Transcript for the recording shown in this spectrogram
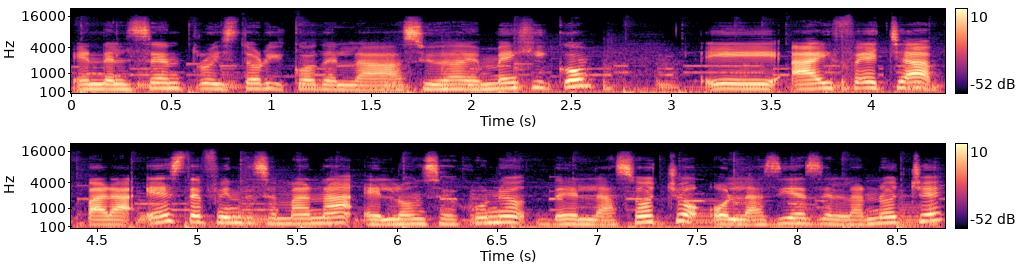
en el centro histórico de la Ciudad de México. Hay fecha para este fin de semana, el 11 de junio, de las 8 o las 10 de la noche.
